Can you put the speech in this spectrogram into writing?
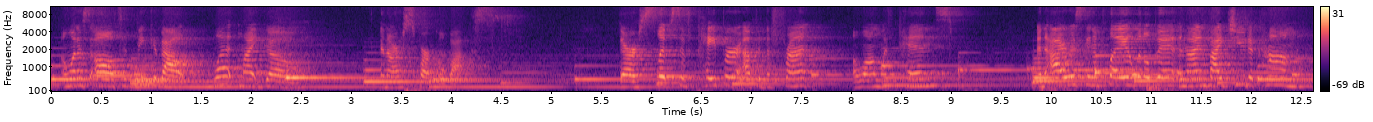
I want us all to think about what might go in our sparkle box. There are slips of paper up at the front along with pens. And Ira's going to play a little bit, and I invite you to come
